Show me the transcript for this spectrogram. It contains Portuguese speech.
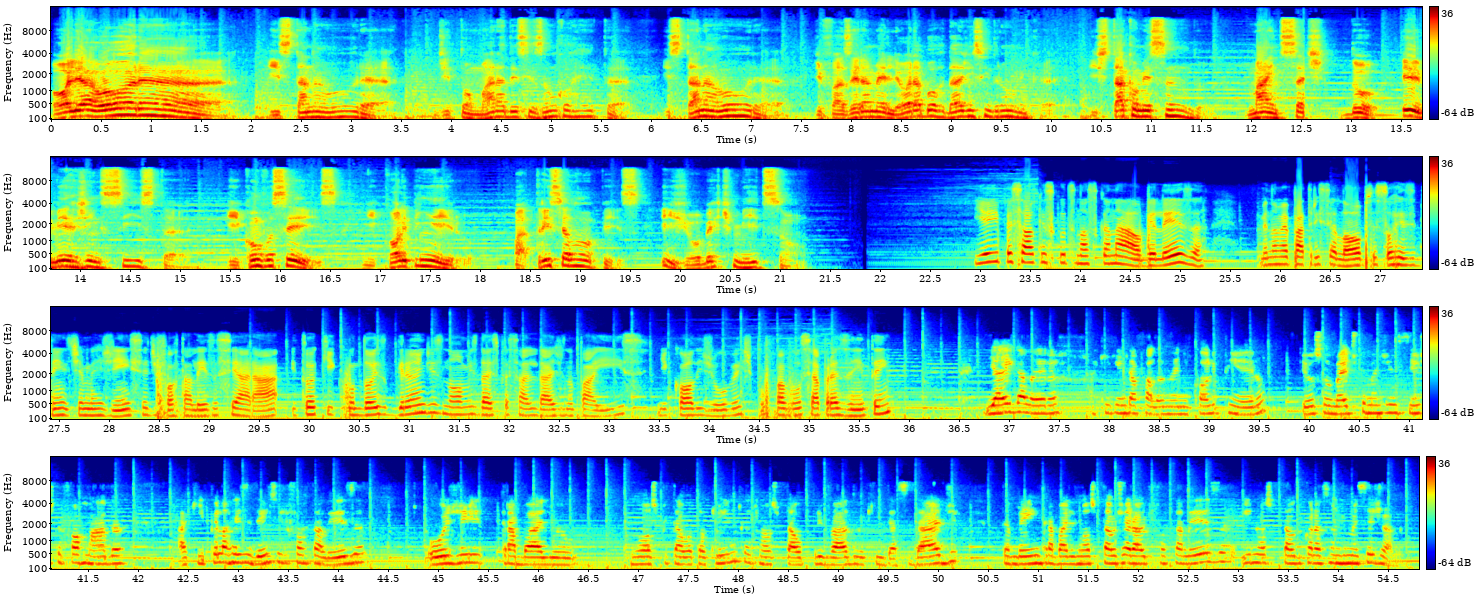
Olha a hora! Está na hora de tomar a decisão correta. Está na hora de fazer a melhor abordagem sindrômica. Está começando Mindset do Emergencista. E com vocês, Nicole Pinheiro, Patrícia Lopes e Gilbert Mitson. E aí, pessoal que escuta o nosso canal, beleza? Meu nome é Patrícia Lopes, eu sou residente de emergência de Fortaleza, Ceará, e estou aqui com dois grandes nomes da especialidade no país, Nicole e Gilbert. Por favor, se apresentem. E aí, galera, aqui quem está falando é Nicole Pinheiro. Eu sou médico emergencista formada aqui pela residência de Fortaleza. Hoje trabalho no Hospital Autoclínica, que é um hospital privado aqui da cidade. Também trabalho no Hospital Geral de Fortaleza e no Hospital do Coração de Messejana.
